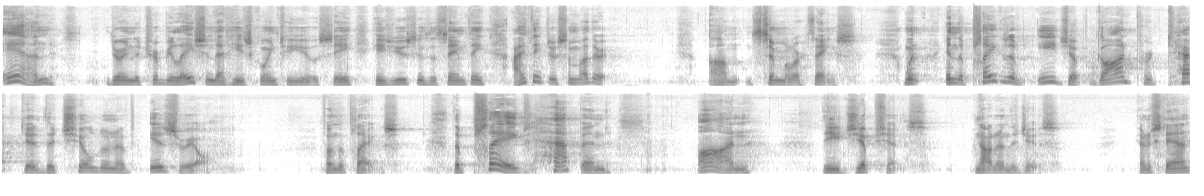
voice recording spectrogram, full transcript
end during the tribulation that he's going to use. See, he's using the same thing. I think there's some other um, similar things. When in the plagues of Egypt, God protected the children of Israel from the plagues. The plagues happened on the Egyptians, not on the Jews. You understand?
